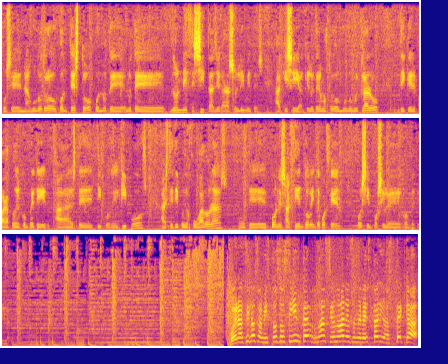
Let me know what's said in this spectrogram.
pues en algún otro contexto pues no te no te no necesitas llegar a esos límites. Aquí sí aquí lo tenemos todo el mundo muy claro de que para poder competir a este tipo de equipos a este tipo de jugadoras o te pones al 120% pues es imposible competir Bueno, así los amistosos internacionales en el Estadio Azteca.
